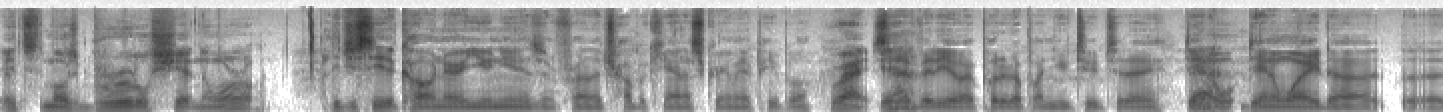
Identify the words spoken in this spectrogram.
It's the most brutal shit in the world. Did you see the culinary union is in front of the Tropicana screaming at people? Right. See yeah. that video? I put it up on YouTube today. Dana Yeah. Dana White uh, uh,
